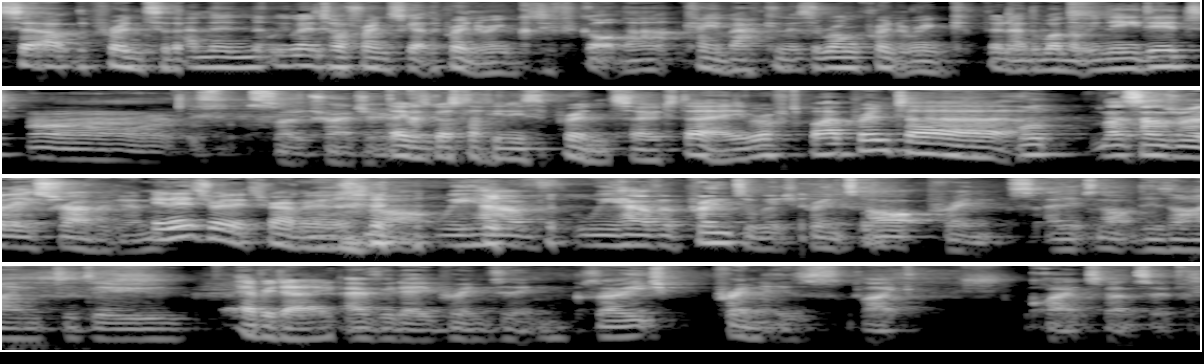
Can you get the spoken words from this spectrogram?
set up the printer and then we went to our friends to get the printer ink because he forgot that. Came back and it's the wrong printer ink. Don't have the one that we needed. oh, it's so tragic. David's got stuff he needs to print. So today we're off to buy a printer. Well, that sounds really extravagant. It is really extravagant. It's not. We have we have a printer which prints art prints, and it's not designed to do Every day. everyday printing. So each print is like quite expensive.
